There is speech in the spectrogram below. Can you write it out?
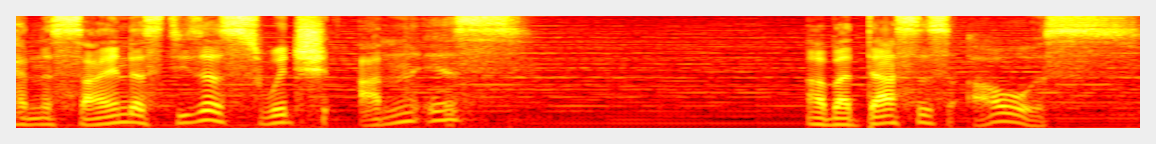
Kann es sein, dass dieser Switch an ist? Aber das ist aus.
